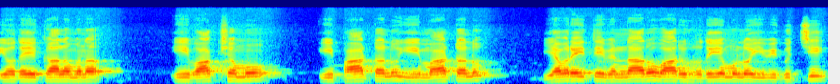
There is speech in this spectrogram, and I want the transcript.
ఈ ఉదయకాలమున ఈ వాక్యము ఈ పాటలు ఈ మాటలు ఎవరైతే విన్నారో వారి హృదయములో ఇవి గుచ్చి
